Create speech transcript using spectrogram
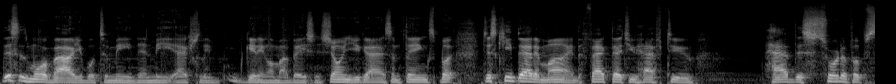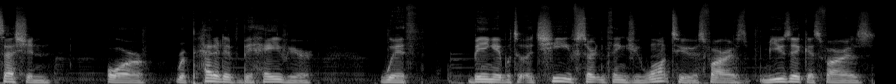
this is more valuable to me than me actually getting on my bass and showing you guys some things. But just keep that in mind. The fact that you have to have this sort of obsession or repetitive behavior with being able to achieve certain things you want to as far as music as far as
